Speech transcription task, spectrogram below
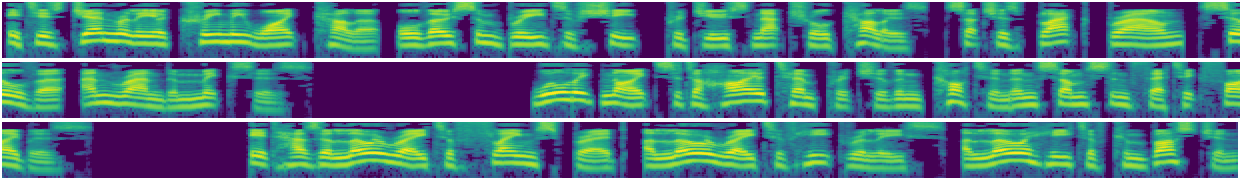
It is generally a creamy white color, although some breeds of sheep produce natural colors, such as black, brown, silver, and random mixes. Wool ignites at a higher temperature than cotton and some synthetic fibers. It has a lower rate of flame spread, a lower rate of heat release, a lower heat of combustion,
